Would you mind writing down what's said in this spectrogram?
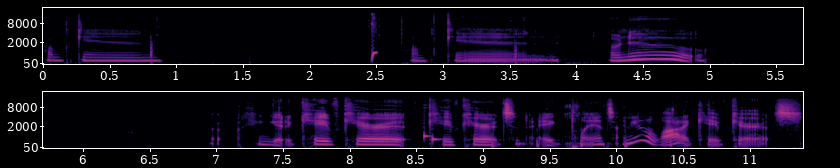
Pumpkin. Pumpkin. Oh no. Oh, I can get a cave carrot, cave carrots, and eggplants. I need a lot of cave carrots.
